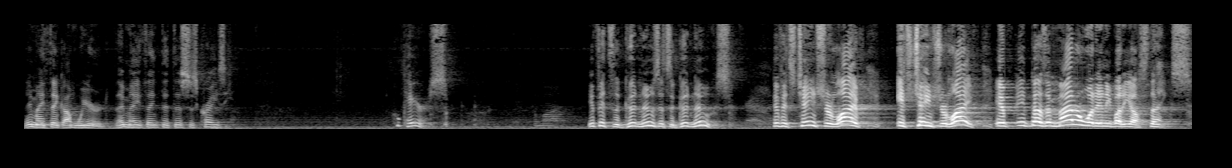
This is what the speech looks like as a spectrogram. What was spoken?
They may think I'm weird. They may think that this is crazy. Who cares? If it's the good news, it's the good news. If it's changed your life, it's changed your life. If it doesn't matter what anybody else thinks,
